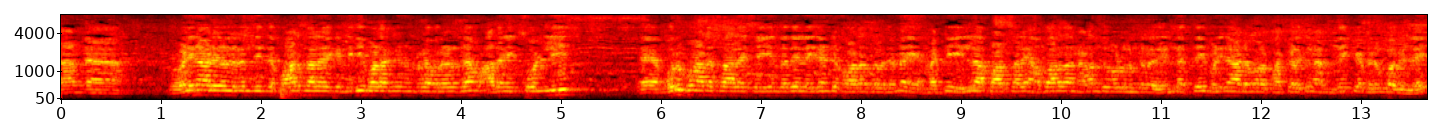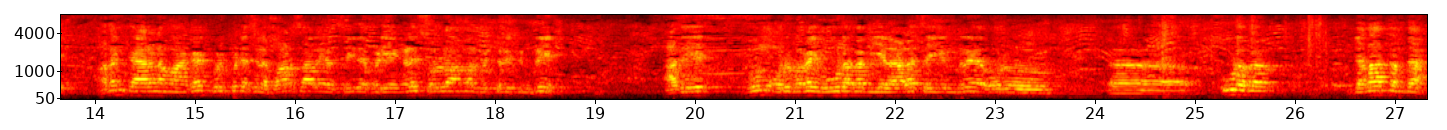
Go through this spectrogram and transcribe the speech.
நான் வெளிநாடுகளிலிருந்து வெளிநாடுகளில் இருந்து இந்த பாடசாலைக்கு நிதி வழங்குகின்றவர்களிடம் அதனை சொல்லி ஒரு பாடசாலை செய்கின்றது இல்லை இரண்டு பாடசாலை சொன்னா மற்ற எல்லா பாடசாலையும் அவ்வாறு தான் நடந்து கொள்கின்ற எண்ணத்தை வெளிநாடு மக்களுக்கு நான் விதைக்க விரும்பவில்லை. அதன் காரணமாக குறிப்பிட்ட சில பாடசாலைகள் செய்த விடயங்களை சொல்லாமல் விட்டிருக்கின்றேன். அதுவும் ஒரு வகை ஊடகவியலாளர் செய்கின்ற ஒரு ஊடகம் ஊடக ஜதார்த்தம் தான்.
